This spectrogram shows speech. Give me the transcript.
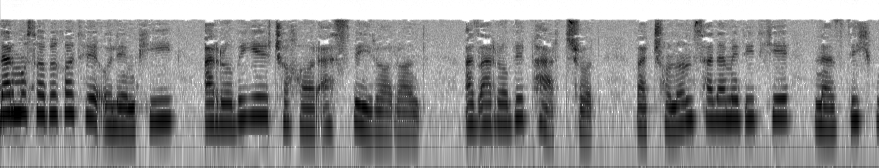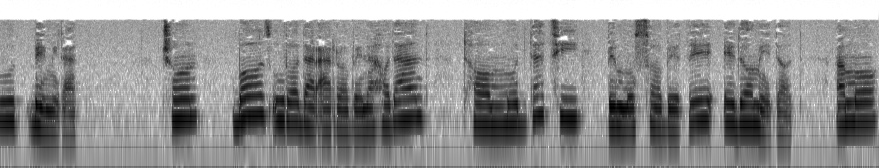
در مسابقات المپی عرابه چهار اسبه را راند. از عرابه پرت شد و چنان صدمه دید که نزدیک بود بمیرد. چون باز او را در عرابه نهادند تا مدتی به مسابقه ادامه داد. اما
